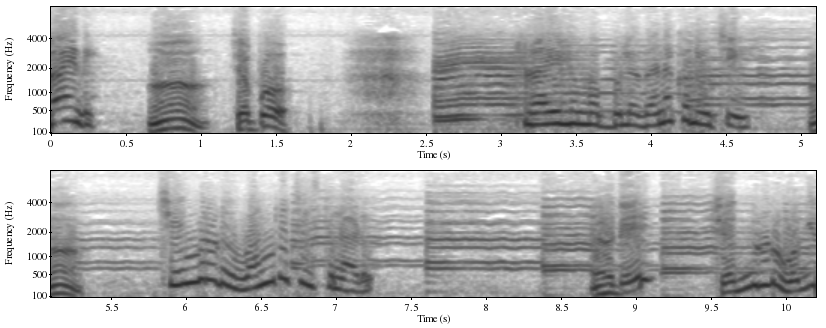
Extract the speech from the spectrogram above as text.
రాయండి. చెప్పు. రైలు మబ్బుల వెనక నుంచి చంద్రుడు వంగి చూస్తున్నాడు. ఏమిటి? చంద్రుడు వంగి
